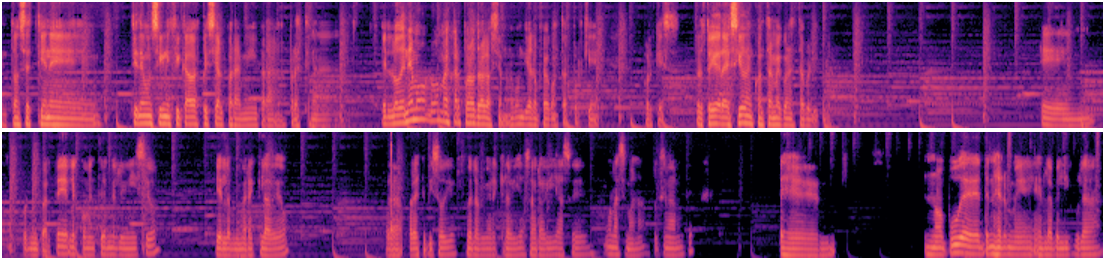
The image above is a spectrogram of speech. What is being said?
Entonces tiene, tiene un significado especial para mí para, este canal. Lo de Nemo lo vamos a dejar para otra ocasión. Algún día lo voy a contar por qué es. Pero estoy agradecido de encontrarme con esta película. Eh, por mi parte, les comenté en el inicio que es la primera vez que la veo para, para, este episodio. Fue la primera vez que la vi, o sea, la vi hace una semana aproximadamente. Eh, no pude detenerme en la película.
